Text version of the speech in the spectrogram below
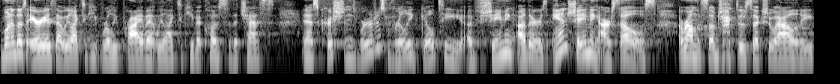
one of those areas that we like to keep really private. We like to keep it close to the chest. And as Christians, we're just really guilty of shaming others and shaming ourselves around the subject of sexuality.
